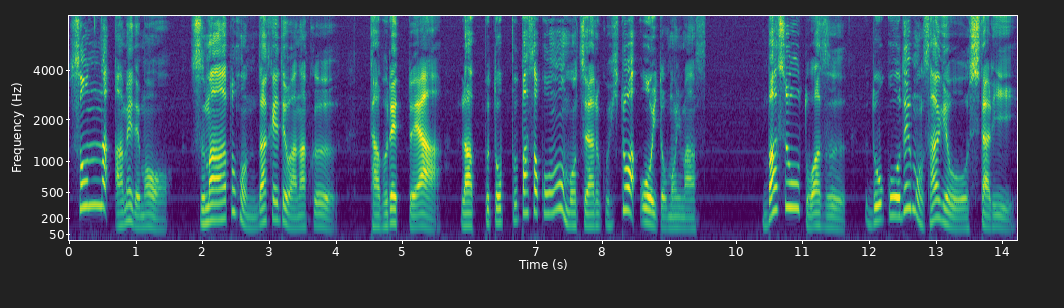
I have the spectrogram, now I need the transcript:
そんな雨でもスマートフォンだけではなくタブレットやラップトップパソコンを持ち歩く人は多いと思います。場所を問わずどこでも作業をしたり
